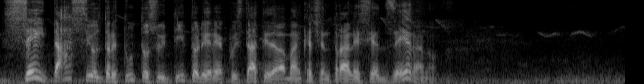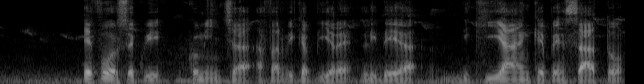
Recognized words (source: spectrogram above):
se i tassi oltretutto sui titoli riacquistati dalla banca centrale si azzerano. E forse qui comincia a farvi capire l'idea di chi ha anche pensato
